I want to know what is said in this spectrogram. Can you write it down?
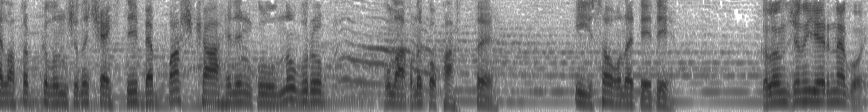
əl atıb qılıncını çəkdi və baş kahinin qulunu vurub qulağını qopartdı. İsa ona dedi, Qılıncını yerinə qoy.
